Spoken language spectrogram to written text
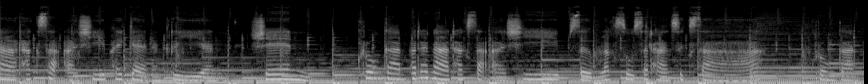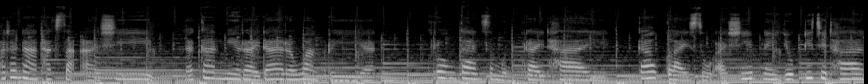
นาทักษะอาชีพให้แก่นักเรียน เช่น โครงการพัฒนาทักษะอาชีพ เสริมหลักสูตรสถานศึกษา โครงการพัฒนาทักษะอาชีพ และการมีรายได้ระหว่างเรียน โครงการสมุนไพรไทย ก้าวไกลสู่อาชีพในยุคดิจิทัล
